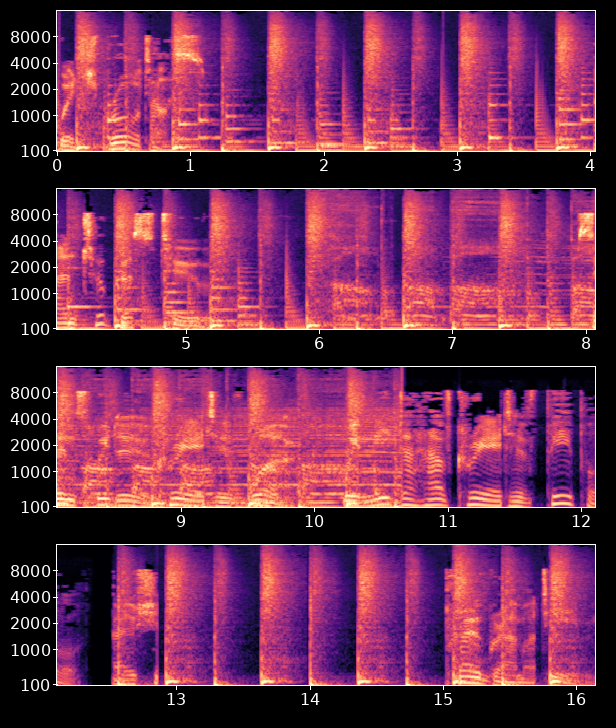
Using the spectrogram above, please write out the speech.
Which brought us and took us to. Since we do creative work, we need to have creative people. Shit. Programmer team.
